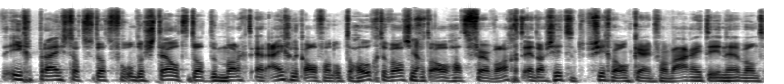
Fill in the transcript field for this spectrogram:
ingeprijsd dat, dat veronderstelt dat de markt er eigenlijk al van op de hoogte was, of het al had verwacht. En daar zit op zich wel een kern van waarheid in, hè, want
